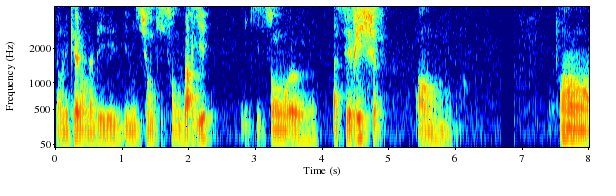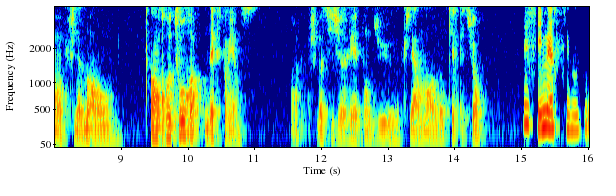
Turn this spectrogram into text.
dans lesquels on a des, missions qui sont variées et qui sont euh, assez riches en, en finalement en, retour d'expérience. Je ne sais pas si j'ai répondu euh, clairement à votre question. Si, si, merci beaucoup.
